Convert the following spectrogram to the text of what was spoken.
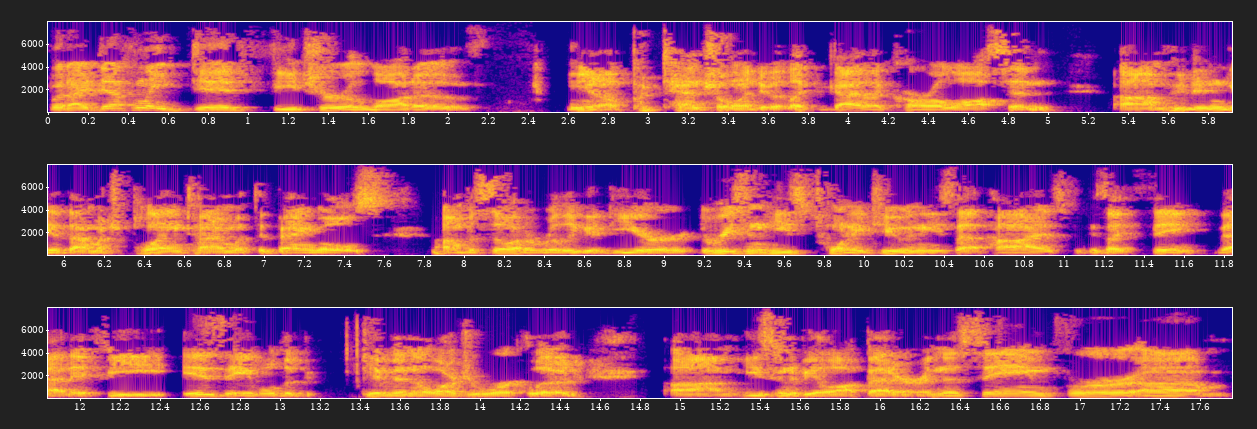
but I definitely did feature a lot of, you know, potential into it. Like a guy like Carl Lawson, um, who didn't get that much playing time with the Bengals, um, but still had a really good year. The reason he's 22 and he's that high is because I think that if he is able to be given a larger workload, um, he's going to be a lot better. And the same for, um,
